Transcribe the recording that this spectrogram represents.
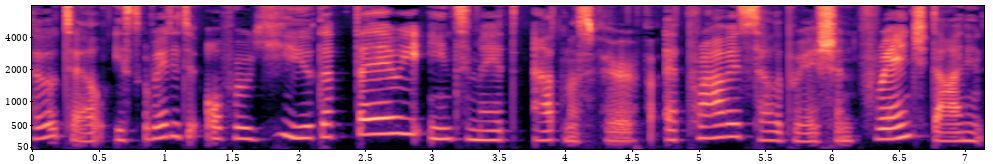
Hotel is ready to offer you the very intimate atmosphere for a private celebration French dining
